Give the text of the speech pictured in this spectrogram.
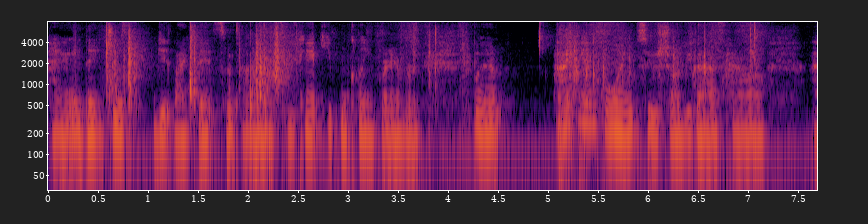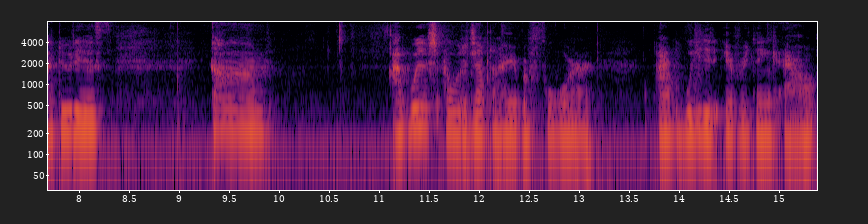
Hey, they just get like that sometimes. You can't keep them clean forever. But I am going to show you guys how I do this. Um, I wish I would have jumped on here before I weeded everything out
